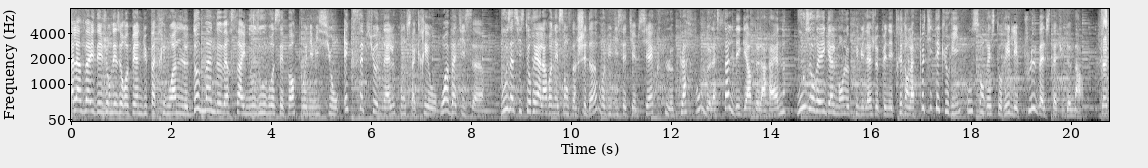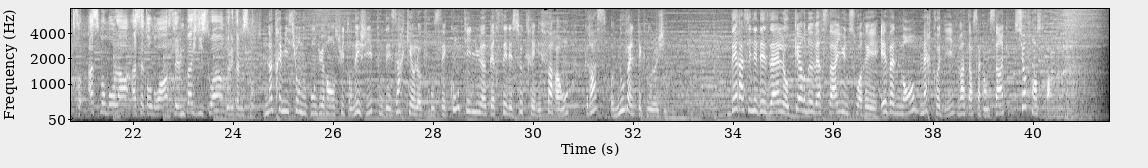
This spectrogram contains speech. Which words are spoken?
À la veille des Journées européennes du patrimoine, le domaine de Versailles nous ouvre ses portes pour une émission exceptionnelle consacrée au roi bâtisseur. Vous assisterez à la renaissance d'un chef-d'œuvre du XVIIe siècle, le plafond de la salle des gardes de la reine. Vous aurez également le privilège de pénétrer dans la petite écurie où sont restaurées les plus belles statues de marbre d'être à ce moment-là, à cet endroit. C'est une page d'histoire de l'établissement. Notre émission nous conduira ensuite en Égypte où des archéologues français continuent à percer les secrets des pharaons grâce aux nouvelles technologies. Déraciner des ailes au cœur de Versailles, une soirée événement, mercredi 20h55 sur France 3.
